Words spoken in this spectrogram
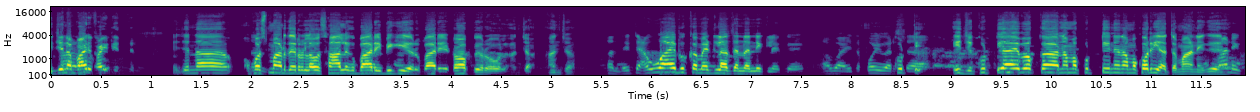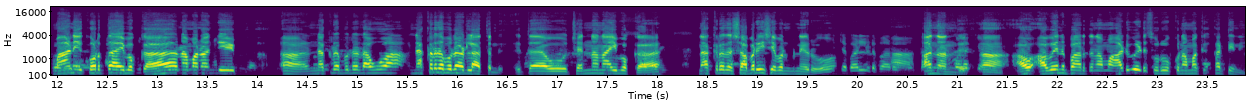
ಇದನ್ನ ಬಾರಿ ಫೈಟ್ ಎತ್ತನು ಇದನ್ನ ಹೊಸ ಮಾಡ್ದಿರಲ್ಲ ಅವು ಸಾಲಿಗೆ ಬಾರಿ ಬಿಗಿಯರು ಬಾರಿ ಟಾಪ್ ಇರೋ ಅಂಚ ಅಂದ್ ಇತ್ತೆ ಅವು ಮೆಟ್ಲ ಆತನ ನಿಕ್ಲೆಗ್? ಅವ ಆಯ್ತ ವರ್ಷ ಕುಟ್ಟಿ ಇಜ್ಜಿ ಕುಟ್ಟಿ ಆಯ್ಬೊಕ್ಕ ನಮ್ಮ ಕುಟ್ಟಿನ ನಮ್ಮ ಕೊರಿಯಾತ ಮಾಣಿಗೆ. ಮಾಣಿ ಕೊರ್ತಾ ಆಯ್ಬೊಕ್ಕ ನಮ್ಮ ನಂಜಿ ಆ ನಕ್ರ ಬುದಾಡ್ ಅವು ನಕ್ರದ ಬುದಾಡ್ಲ ಆತಂಡಿ ಇತ್ತ ಅವು ಚೆನ್ನನ ಆಯ್ಬೊಕ್ಕ. ನಕ್ರದ ಶಬರೀಶೆ ಆ ಅವ್ ಅವೇನ್ ಪಾರ್ದ ನಮ್ಮ ಅಡವೇಡ್ ಸುರುಕು ನಮ್ಮ ಕಟ್ಟಿನಿ.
